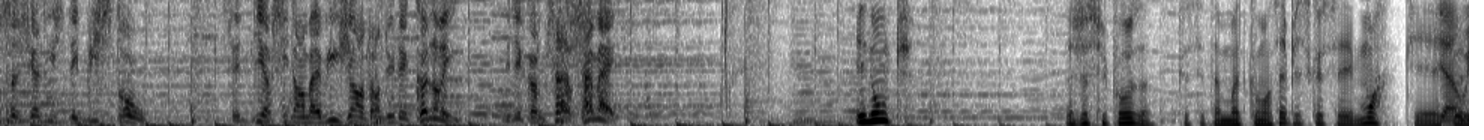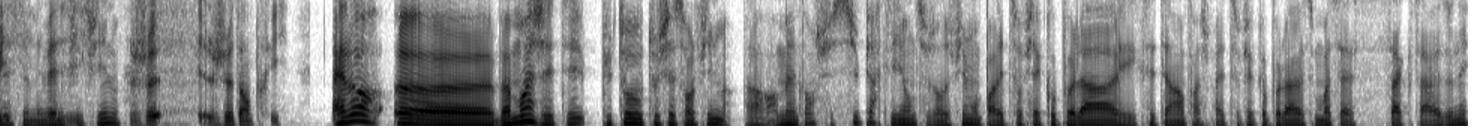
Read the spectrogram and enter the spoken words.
socialiste et bistrot. C'est de dire si dans ma vie j'ai entendu des conneries. Mais des comme ça, jamais. Et donc, je suppose que c'est à moi de commencer puisque c'est moi qui ai Bien choisi oui, ce magnifique film. Je, je t'en prie. Alors, euh, bah moi j'ai été plutôt touché sur le film. Alors en même temps, je suis super client de ce genre de film. On parlait de Sofia Coppola, et etc. Enfin, je parlais de Sofia Coppola. Moi, c'est ça que ça a résonné.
